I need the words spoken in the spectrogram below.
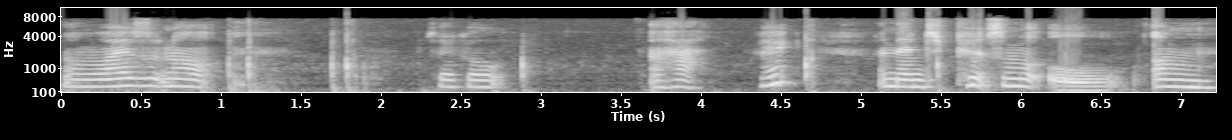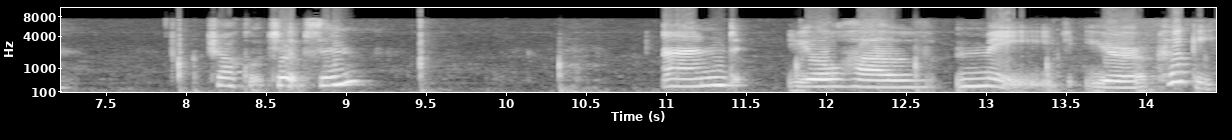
um, why is it not circle aha right? And then just put some little um chocolate chips in and you'll have made your cookie.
